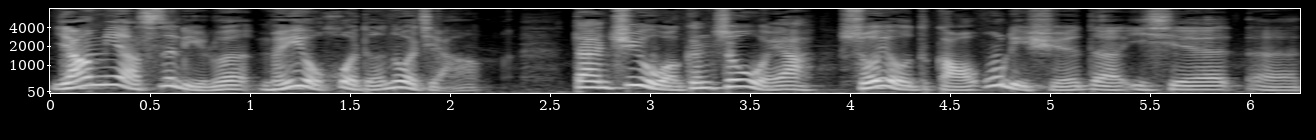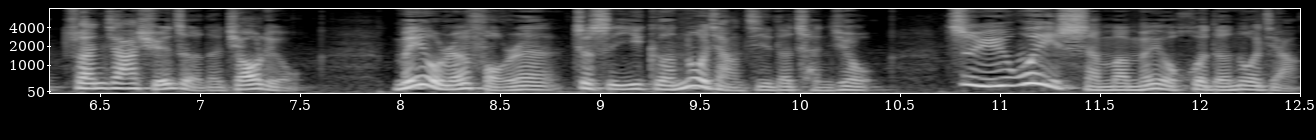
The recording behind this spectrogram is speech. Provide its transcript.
杨米尔斯理论没有获得诺奖。但据我跟周围啊所有搞物理学的一些呃专家学者的交流，没有人否认这是一个诺奖级的成就。至于为什么没有获得诺奖，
